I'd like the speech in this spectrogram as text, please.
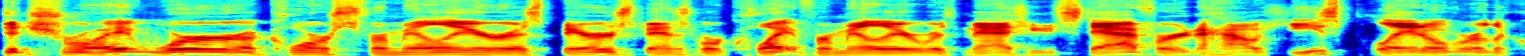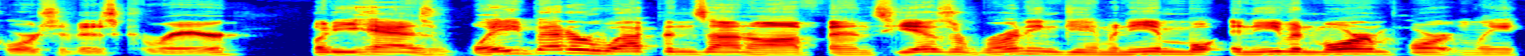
Detroit. We're, of course, familiar as Bears fans. We're quite familiar with Matthew Stafford and how he's played over the course of his career. But he has way better weapons on offense. He has a running game, and even, and even more importantly,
